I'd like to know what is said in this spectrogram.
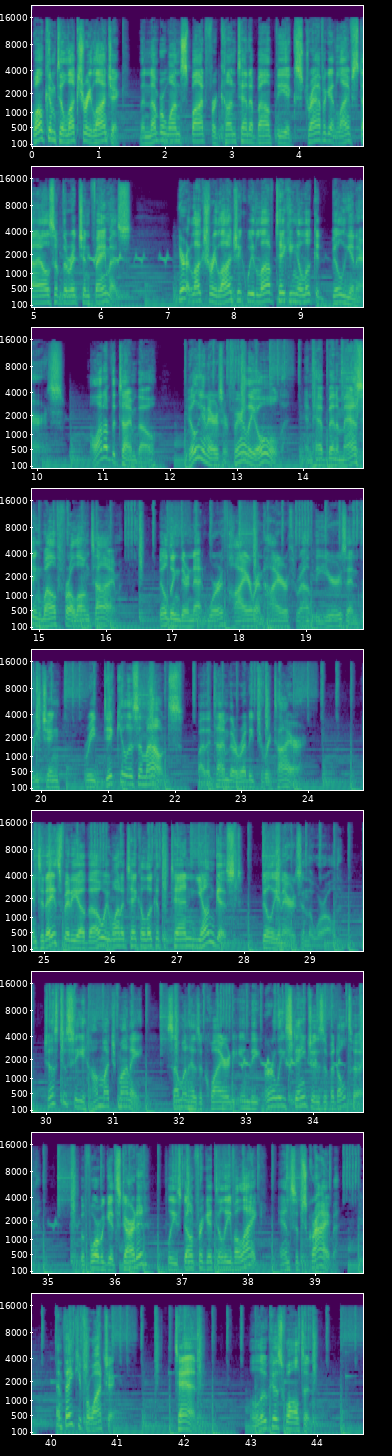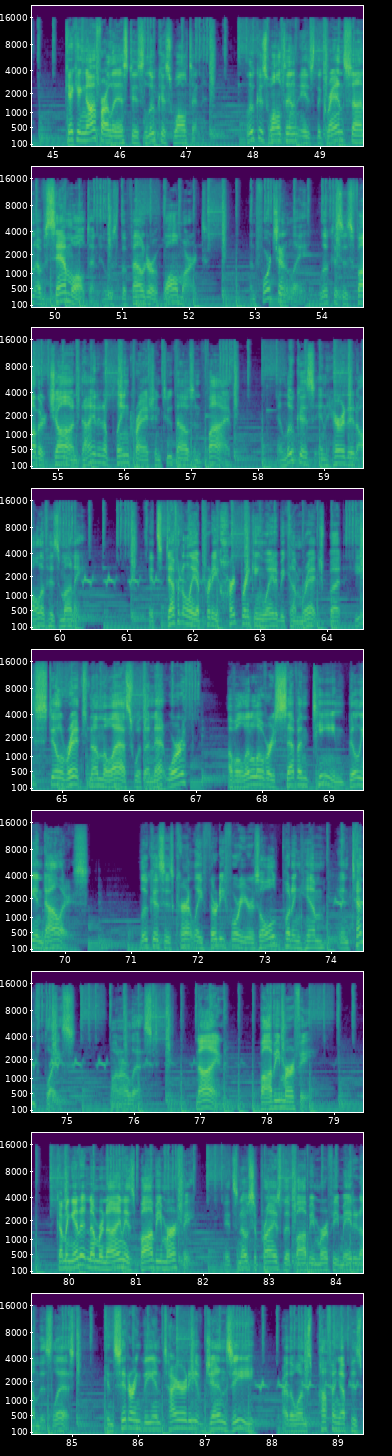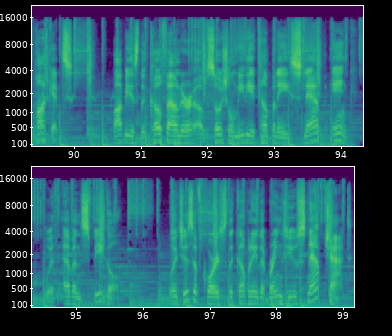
Welcome to Luxury Logic, the number one spot for content about the extravagant lifestyles of the rich and famous. Here at Luxury Logic, we love taking a look at billionaires. A lot of the time, though, billionaires are fairly old and have been amassing wealth for a long time, building their net worth higher and higher throughout the years and reaching ridiculous amounts by the time they're ready to retire. In today's video, though, we want to take a look at the 10 youngest billionaires in the world just to see how much money someone has acquired in the early stages of adulthood. Before we get started, please don't forget to leave a like and subscribe. And thank you for watching. 10. Lucas Walton. Kicking off our list is Lucas Walton. Lucas Walton is the grandson of Sam Walton, who was the founder of Walmart. Unfortunately, Lucas's father John died in a plane crash in 2005 and Lucas inherited all of his money. It's definitely a pretty heartbreaking way to become rich, but he's still rich nonetheless with a net worth of a little over $17 billion. Lucas is currently 34 years old, putting him in 10th place on our list. 9. Bobby Murphy. Coming in at number 9 is Bobby Murphy. It's no surprise that Bobby Murphy made it on this list, considering the entirety of Gen Z are the ones puffing up his pockets. Bobby is the co founder of social media company Snap Inc. with Evan Spiegel, which is, of course, the company that brings you Snapchat.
